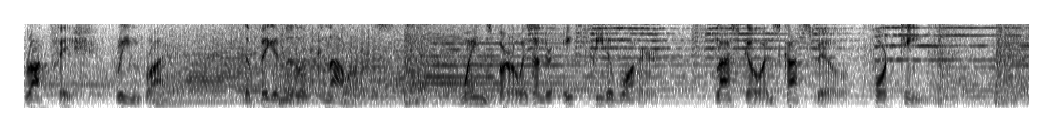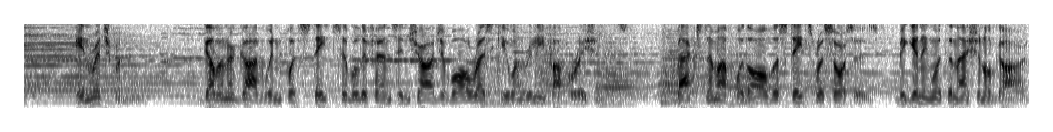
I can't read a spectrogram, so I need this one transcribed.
Rockfish, Greenbrier, the big and little Kanawhas. Waynesboro is under eight feet of water. Glasgow and Scottsville, 14. In Richmond, Governor Godwin put state civil defense in charge of all rescue and relief operations. Backs them up with all the state's resources, beginning with the National Guard.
